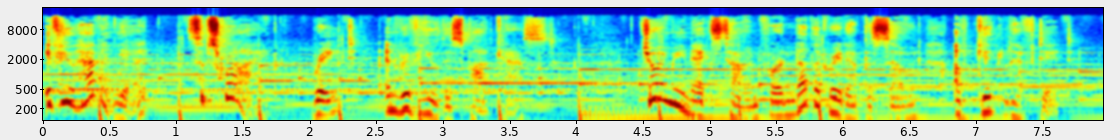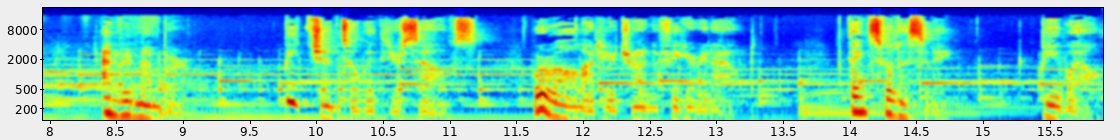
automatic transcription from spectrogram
If you haven't yet, subscribe, rate, and review this podcast. Join me next time for another great episode of Get Lifted. And remember, be gentle with yourselves. We're all out here trying to figure it out. Thanks for listening. Be well.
